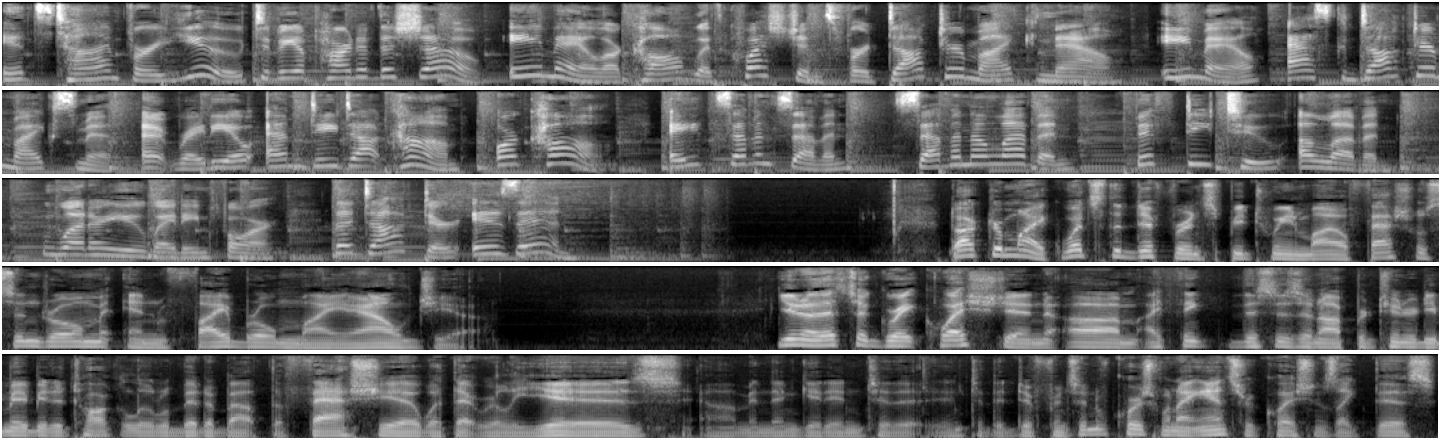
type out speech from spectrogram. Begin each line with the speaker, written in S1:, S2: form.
S1: It's time for you to be a part of the show. Email or call with questions for Dr. Mike now. Email ask Dr. Mike Smith at radiomd.com or call 877 711 5211. What are you waiting for? The doctor is in.
S2: Dr. Mike, what's the difference between myofascial syndrome and fibromyalgia? You know, that's a great question. Um, I think this is an opportunity maybe to talk a little bit about the fascia, what that really is, um, and then get into the into the difference. And of course, when I answer questions like this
